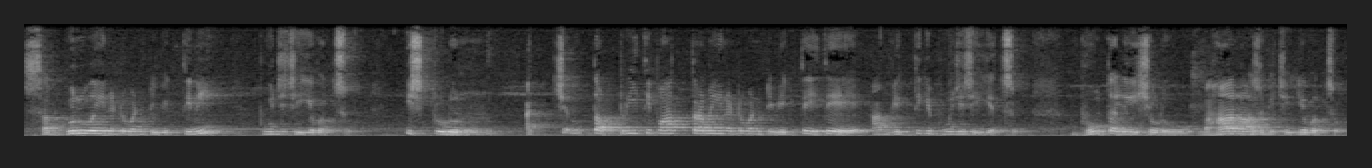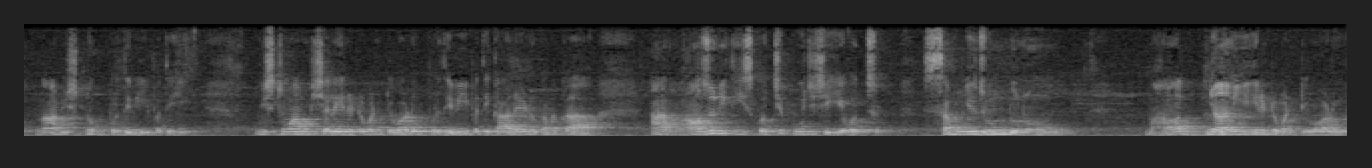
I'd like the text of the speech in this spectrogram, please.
సద్గురువు అయినటువంటి వ్యక్తిని పూజ చేయవచ్చు. ఇష్టుడు అత్యంత ప్రీతిపాత్రమైనటువంటి వ్యక్తి అయితే ఆ వ్యక్తికి పూజ చెయ్యొచ్చు. భూతలీశుడు మహారాజుకి చెయ్యవచ్చు. నా విష్ణు పృథివీపతి. విష్ణువాంశలైనటువంటి వాడు పృథివీపతి కాలేడు కనుక ఆ రాజుని తీసుకొచ్చి పూజ చెయ్యవచ్చు. సంయుజుండును మహాజ్ఞాని అయినటువంటి వాడు.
